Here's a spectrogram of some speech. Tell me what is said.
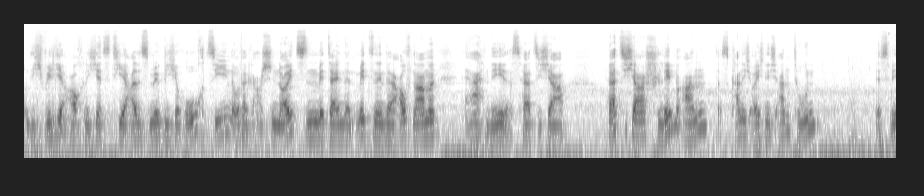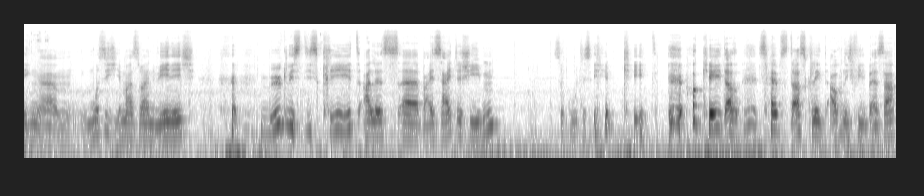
Und ich will ja auch nicht jetzt hier alles mögliche hochziehen oder gar schneuzen mitten in der Aufnahme. Ja, nee, das hört sich ja, hört sich ja schlimm an. Das kann ich euch nicht antun. Deswegen ähm, muss ich immer so ein wenig möglichst diskret alles äh, beiseite schieben. So gut es eben geht. Okay, das, selbst das klingt auch nicht viel besser.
